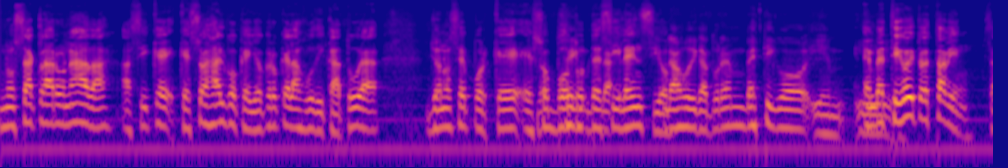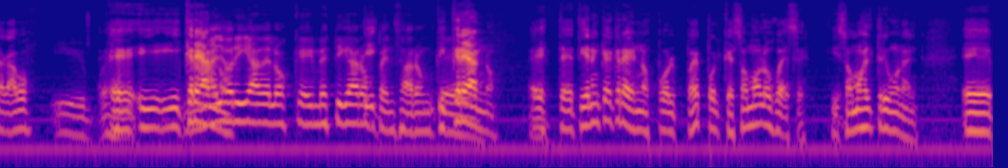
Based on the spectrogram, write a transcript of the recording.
no se aclaró nada, así que, que eso es algo que yo creo que la judicatura, yo no sé por qué esos No, votos sí, de la- silencio. La judicatura investigó y, y investigó y todo está bien, se acabó. y, pues, Eh, y, y la mayoría de los que investigaron pensaron que y créannos, este, tienen que creernos por, pues, porque somos los jueces y somos el tribunal. Eh,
